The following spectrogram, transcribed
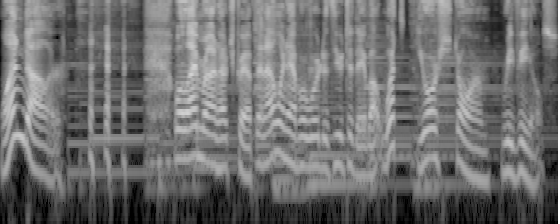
one dollar. well, I'm Ron Hutchcraft, and I want to have a word with you today about what your storm reveals.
